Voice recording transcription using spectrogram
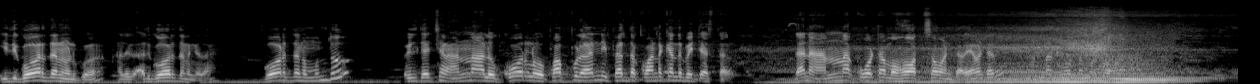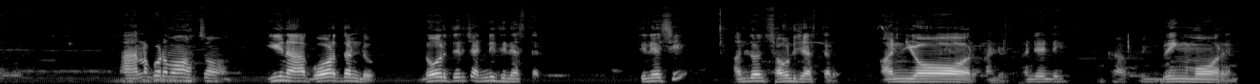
ఇది గోవర్ధనం అనుకో అది అది గోవర్ధనం కదా. గోవర్ధనం ముందు వీళ్ళు తెచ్చిన అన్నాలు కూరలు పప్పులు అన్ని పెద్ద కొండ కింద పెట్టేస్తారు. దాన్ని అన్నకూట మహోత్సవం అంటారు. ఏమంటారు? ఆ అన్నకూట మహోత్సవం. ఈయన గోవర్ధనుడు నోరు తెరిచి అన్నీ తినేస్తాడు. తినేసి అందులో సౌండ్ చేస్తాడు. అన్యోర్ అంటాడు. అంటే ఏంటి? బ్రింగ్ మోర్ అని.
